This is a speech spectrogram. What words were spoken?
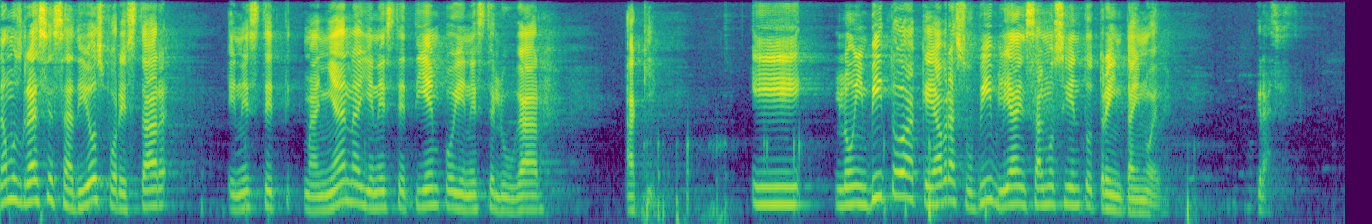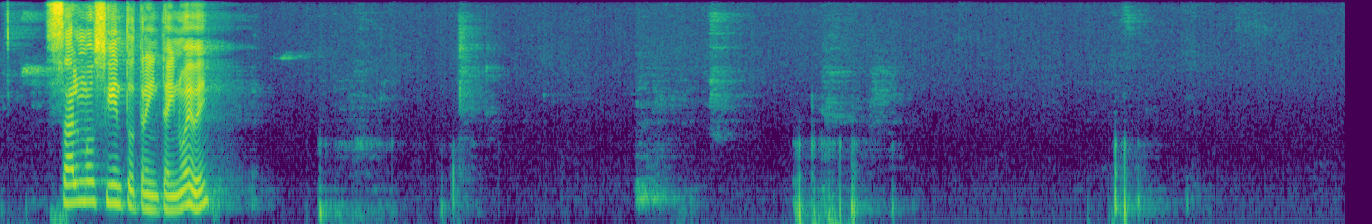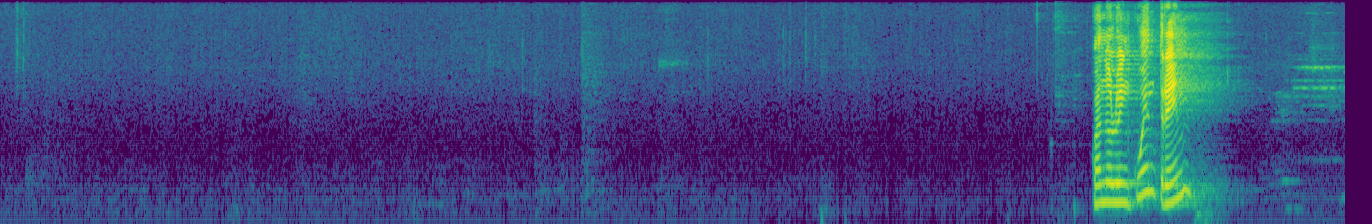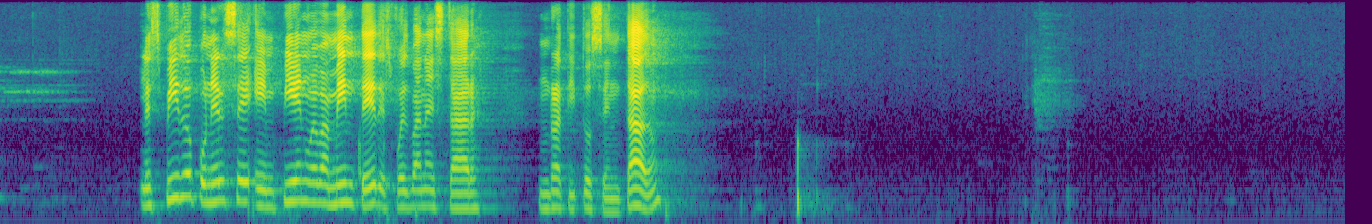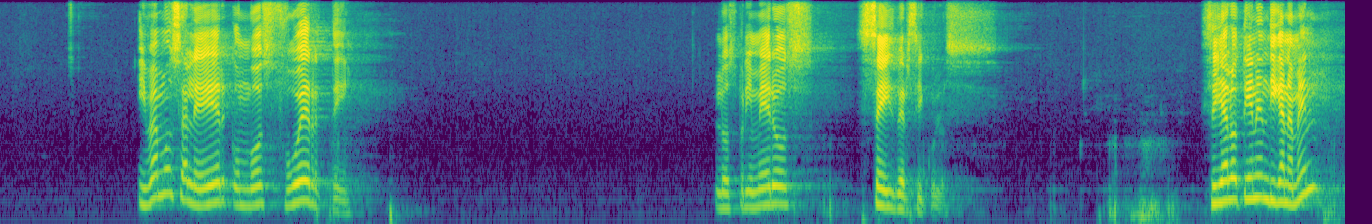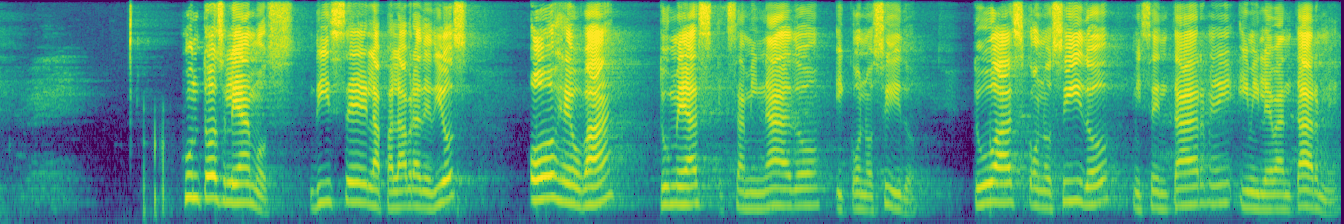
Damos gracias a Dios por estar en este mañana y en este tiempo y en este lugar aquí. Y lo invito a que abra su Biblia en Salmo 139. Gracias. Salmo 139. Cuando lo encuentren, les pido ponerse en pie nuevamente, después van a estar un ratito sentado. Y vamos a leer con voz fuerte los primeros seis versículos. Si ya lo tienen, digan amén. Juntos leamos, dice la palabra de Dios, oh Jehová, tú me has examinado y conocido. Tú has conocido mi sentarme y mi levantarme.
